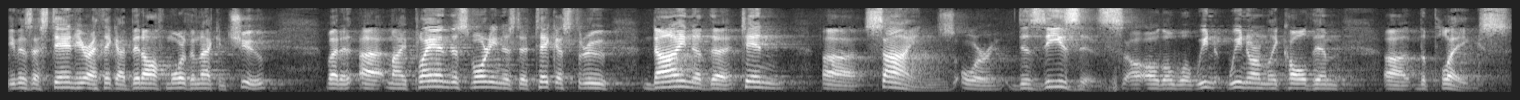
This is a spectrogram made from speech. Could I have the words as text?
even as I stand here, I think I bit off more than I can chew. But uh, my plan this morning is to take us through nine of the ten uh, signs or diseases, although what we, we normally call them uh, the plagues.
